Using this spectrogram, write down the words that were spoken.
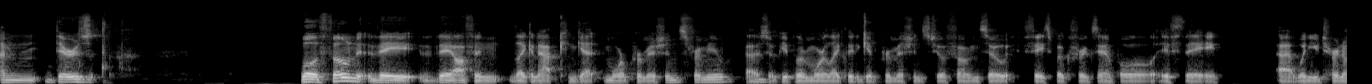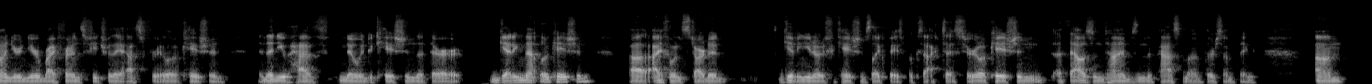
Um, there's well, a phone they they often like an app can get more permissions from you, uh, mm-hmm. so people are more likely to give permissions to a phone. So Facebook, for example, if they uh, when you turn on your nearby friends feature, they ask for your location, and then you have no indication that they're getting that location. Uh, iPhone started giving you notifications like Facebook's access your location a thousand times in the past month or something. Um,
